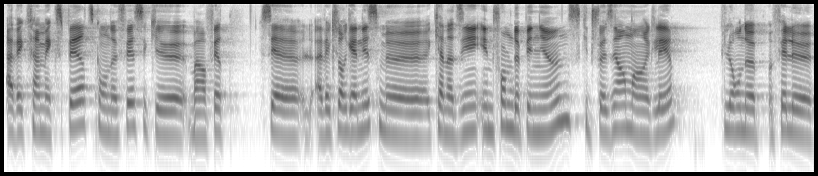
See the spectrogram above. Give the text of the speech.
avec Femmes Expertes, ce qu'on a fait, c'est que, ben, en fait, c'est euh, avec l'organisme euh, canadien Informed Opinions, qui le faisait en anglais. Puis là, on a fait le,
